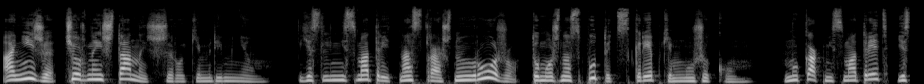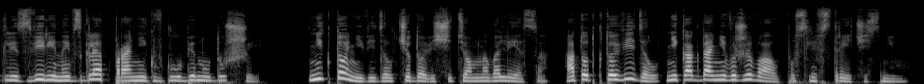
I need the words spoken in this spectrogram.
а ниже черные штаны с широким ремнем. Если не смотреть на страшную рожу, то можно спутать с крепким мужиком. Ну как не смотреть, если звериный взгляд проник в глубину души? Никто не видел чудовище темного леса, а тот, кто видел, никогда не выживал после встречи с ним.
